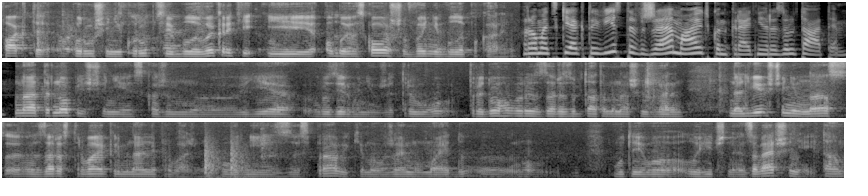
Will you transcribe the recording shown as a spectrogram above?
факти порушення корупції були викриті і обов'язково, щоб винні бубули покарані. Громадські активісти вже мають конкретні результати. На Тернопільщині, скажімо, є розірвані вже три, три договори за результатами наших звернень. На Львівщині в нас е, зараз триває кримінальне провадження по одній з справ, які ми вважаємо має е, ну, бути його логічне завершення. І там,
